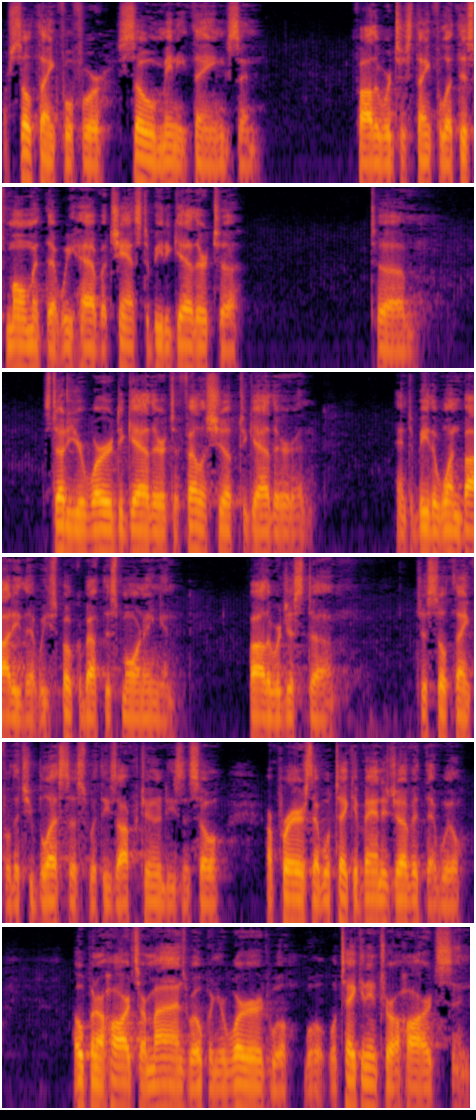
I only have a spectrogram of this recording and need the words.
are so thankful for so many things. And Father, we're just thankful at this moment that we have a chance to be together to, to um, study your word together, to fellowship together, and, and to be the one body that we spoke about this morning. And Father, we're just, uh, just so thankful that you bless us with these opportunities. And so our prayers that we'll take advantage of it, that we'll open our hearts, our minds, we'll open your word, we'll, we'll, we'll take it into our hearts and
